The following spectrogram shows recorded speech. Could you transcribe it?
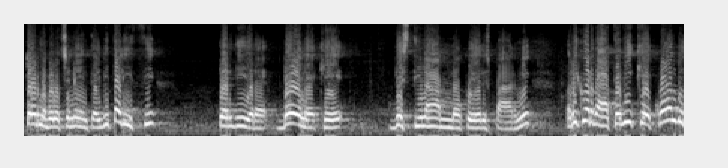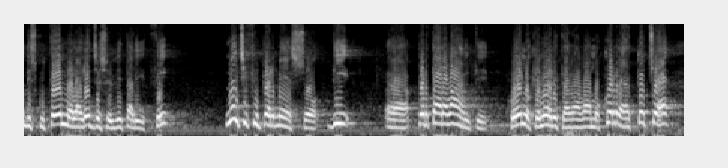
Torno velocemente ai vitalizi per dire bene che destinammo quei risparmi, ricordatevi che quando discutemmo la legge sui vitalizi non ci fu permesso di eh, portare avanti quello che noi ritenevamo corretto, cioè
